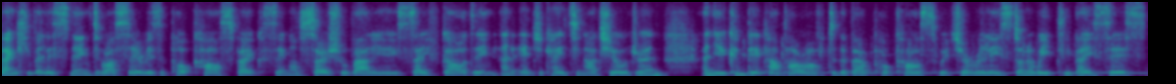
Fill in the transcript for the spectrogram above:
Thank you for listening to our series of podcasts focusing on social values, safeguarding, and educating our children. And you can pick up our After the Bell podcasts, which are released on a weekly basis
